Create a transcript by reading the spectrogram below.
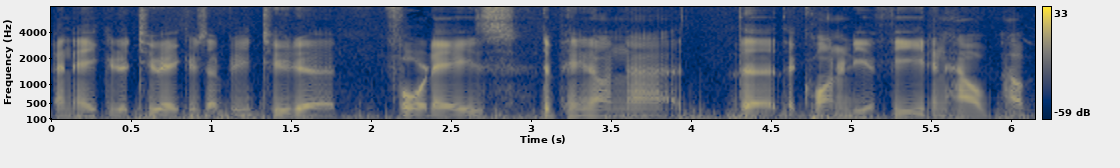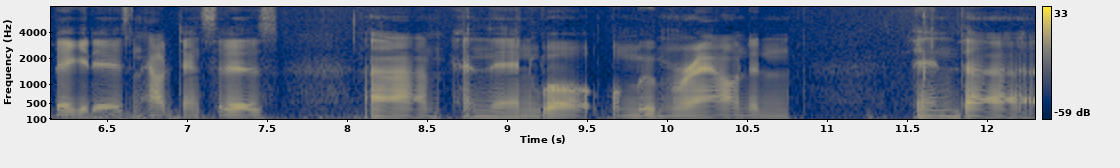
an acre to two acres every two to four days, depending on uh, the, the quantity of feed and how, how big it is and how dense it is. Um, and then we'll, we'll move them around and, and uh,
